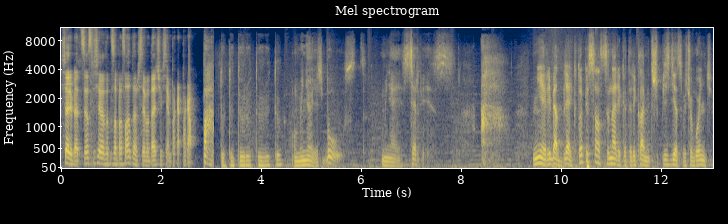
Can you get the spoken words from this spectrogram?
Все, ребят, всем спасибо за просмотр, всем удачи, всем пока-пока. Па! У меня есть буст. У меня есть сервис. А. Не, ребят, блядь, кто писал сценарий к этой рекламе? Это ж пиздец, вы что гоните?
